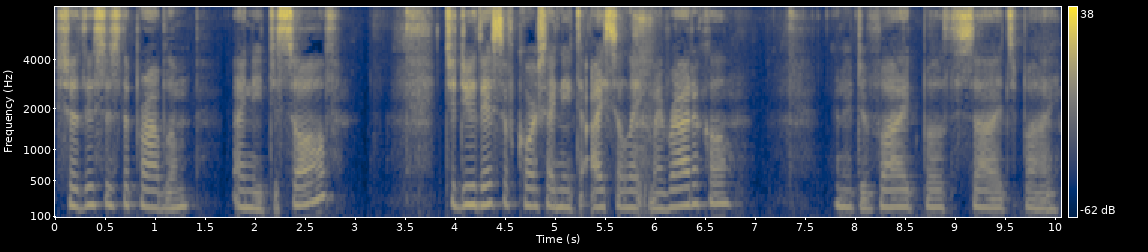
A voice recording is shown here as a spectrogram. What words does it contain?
So this is the problem I need to solve. To do this, of course, I need to isolate my radical. And I'm going to divide both sides by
